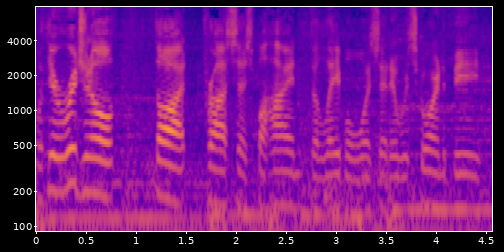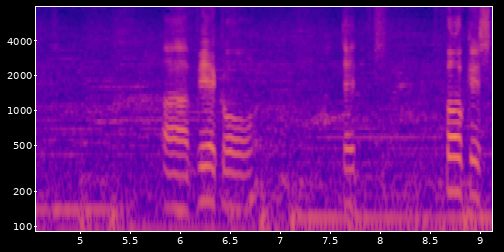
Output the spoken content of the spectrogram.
Well, the original thought process behind the label was that it was going to be a vehicle that focused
